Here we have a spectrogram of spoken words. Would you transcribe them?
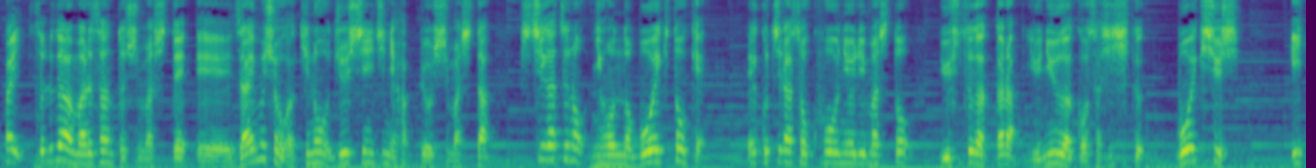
はい。それでは、丸三としまして、えー、財務省が昨日17日に発表しました7月の日本の貿易統計。えー、こちら速報によりますと、輸出額から輸入額を差し引く貿易収支1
